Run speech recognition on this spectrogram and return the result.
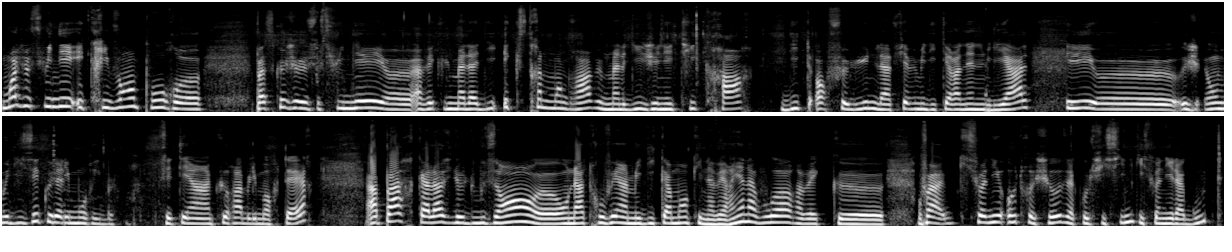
Moi je suis née écrivant pour... euh, parce que je, je suis née euh, avec une maladie extrêmement grave, une maladie génétique rare, dite orpheline, la fièvre méditerranéenne miliale. Et euh, on me disait que j'allais mourir. C'était incurable et mortel. À part qu'à l'âge de 12 ans, euh, on a trouvé un médicament qui n'avait rien à voir avec... euh, enfin, qui soignait autre chose, la colchicine, qui soignait la goutte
